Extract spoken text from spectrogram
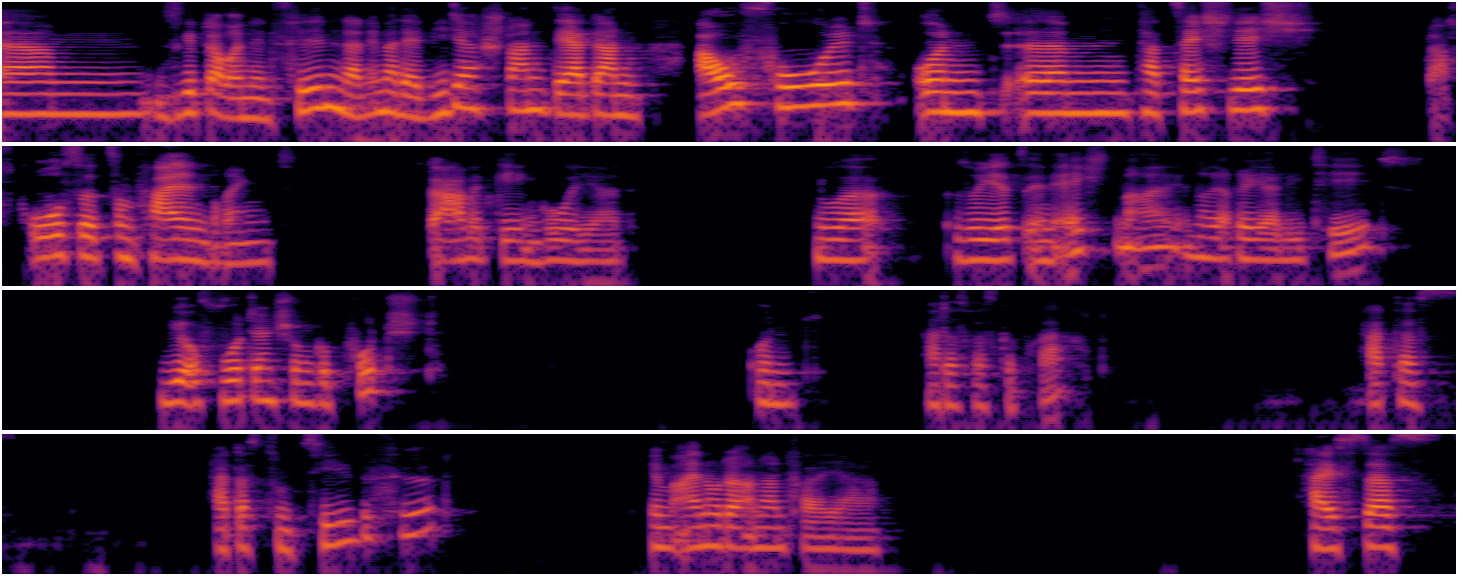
Ähm, es gibt auch in den Filmen dann immer der Widerstand, der dann aufholt und ähm, tatsächlich das Große zum Fallen bringt. David gegen Goliath. Nur so jetzt in echt mal, in der Realität, wie oft wurde denn schon geputscht? Und hat das was gebracht? Hat das, hat das zum Ziel geführt? Im einen oder anderen Fall ja. Heißt das,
